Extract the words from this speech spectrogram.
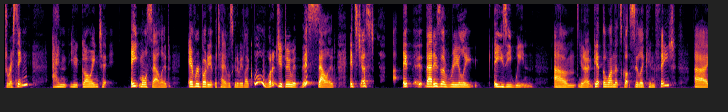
dressing and you're going to eat more salad. Everybody at the table is going to be like, "Oh, what did you do with this salad?" It's just it, it that is a really easy win. Um, you know, get the one that's got silicon feet Uh,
